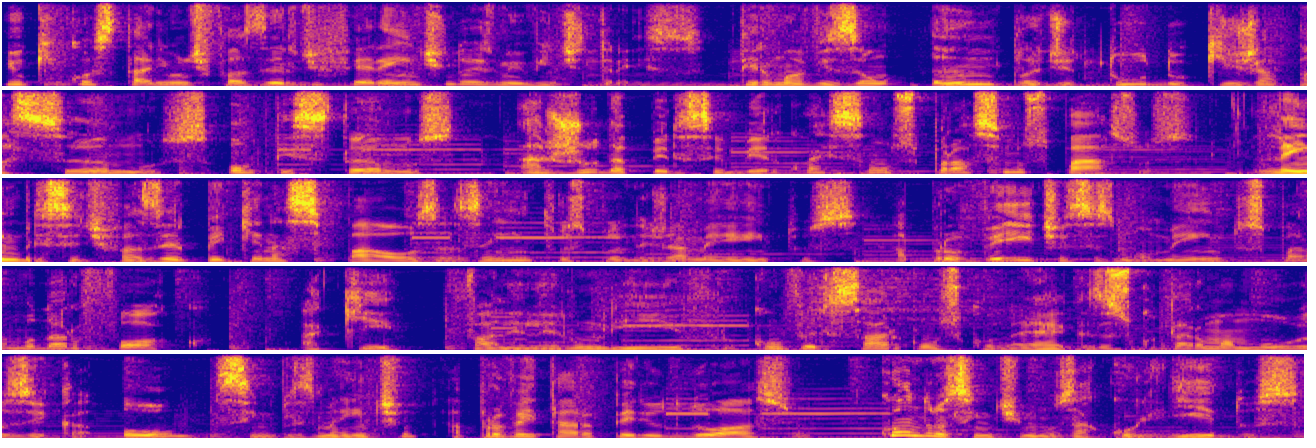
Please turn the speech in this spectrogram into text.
e o que gostariam de fazer diferente em 2023? Ter uma visão ampla de tudo que já passamos ou testamos ajuda a perceber quais são os próximos passos. Lembre-se de fazer pequenas pausas entre os planejamentos, aproveite esses momentos para mudar o foco. Aqui, vale ler um livro, conversar com os colegas, escutar uma música ou, simplesmente, aproveitar o período do ócio. Quando nos sentimos acolhidos,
